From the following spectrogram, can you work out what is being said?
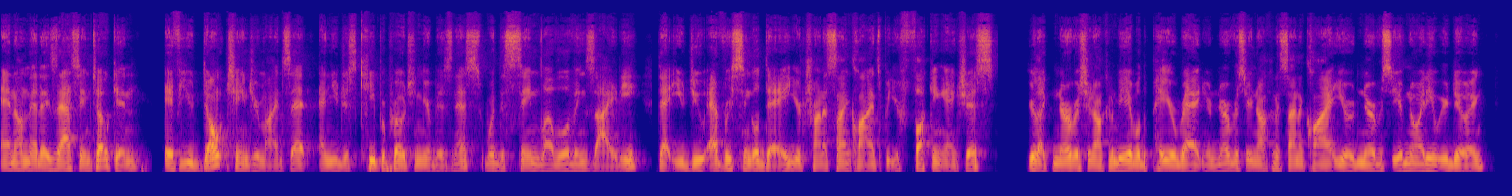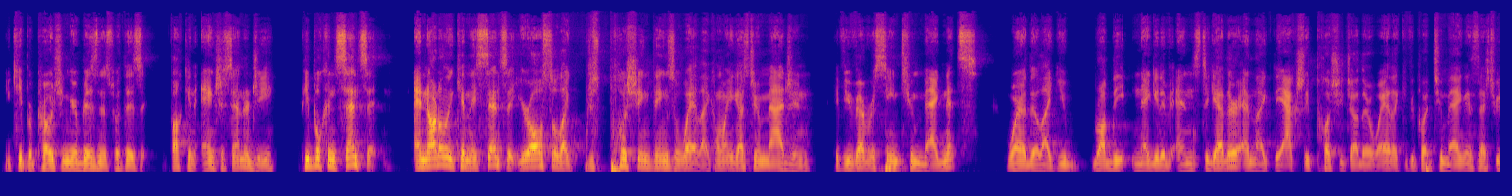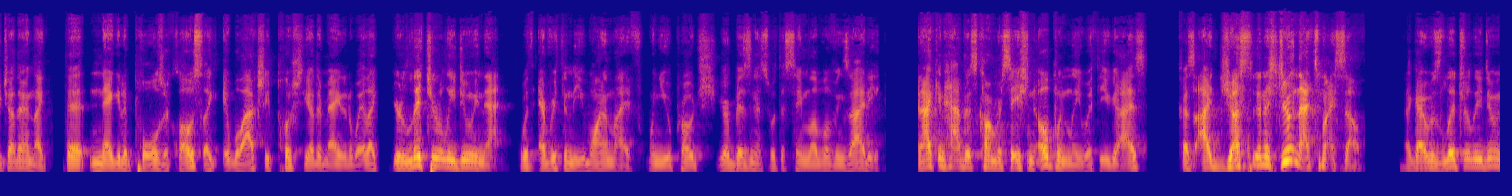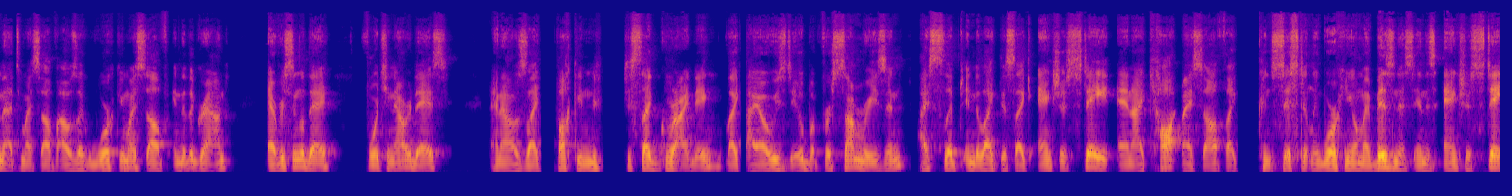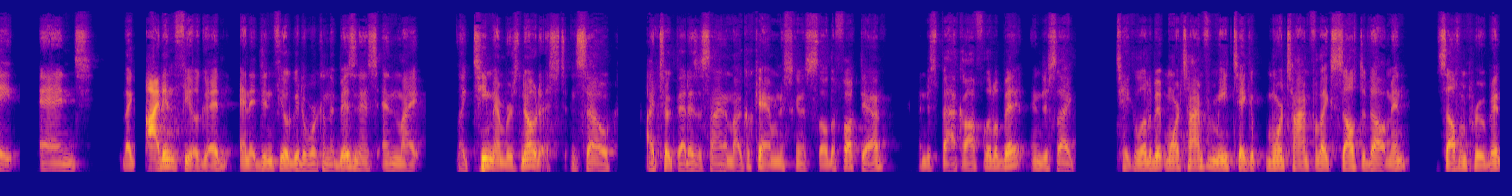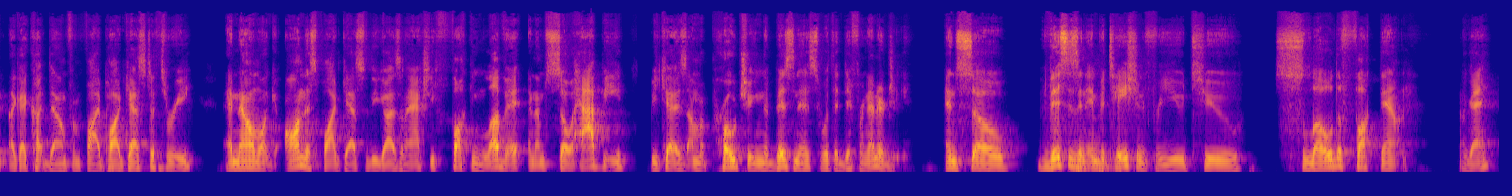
And on that exact same token, if you don't change your mindset and you just keep approaching your business with the same level of anxiety that you do every single day, you're trying to sign clients, but you're fucking anxious you're like nervous you're not going to be able to pay your rent you're nervous you're not going to sign a client you're nervous you have no idea what you're doing you keep approaching your business with this fucking anxious energy people can sense it and not only can they sense it you're also like just pushing things away like i want you guys to imagine if you've ever seen two magnets where they're like you rub the negative ends together and like they actually push each other away like if you put two magnets next to each other and like the negative poles are close like it will actually push the other magnet away like you're literally doing that with everything that you want in life when you approach your business with the same level of anxiety and I can have this conversation openly with you guys because I just finished doing that to myself. Like I was literally doing that to myself. I was like working myself into the ground every single day, 14 hour days. And I was like fucking just like grinding like I always do. But for some reason, I slipped into like this like anxious state and I caught myself like consistently working on my business in this anxious state. And like I didn't feel good and it didn't feel good to work on the business. And my like team members noticed. And so I took that as a sign. I'm like, okay, I'm just going to slow the fuck down and just back off a little bit and just like take a little bit more time for me, take more time for like self development, self improvement. Like I cut down from five podcasts to three. And now I'm like on this podcast with you guys and I actually fucking love it. And I'm so happy because I'm approaching the business with a different energy. And so this is an invitation for you to slow the fuck down. Okay.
